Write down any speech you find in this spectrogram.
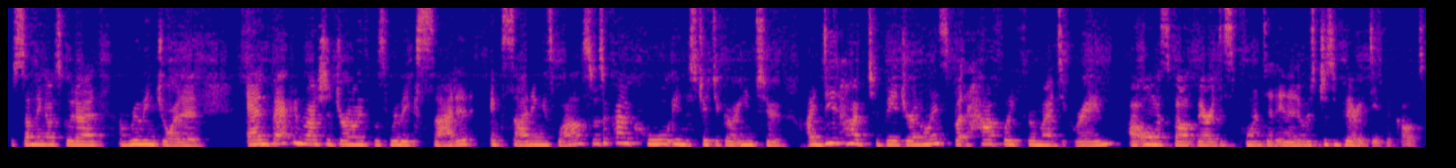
was something I was good at. I really enjoyed it. And back in Russia, journalism was really excited, exciting as well. So it was a kind of cool industry to go into. I did hope to be a journalist, but halfway through my degree, I almost felt very disappointed in it. It was just very difficult.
